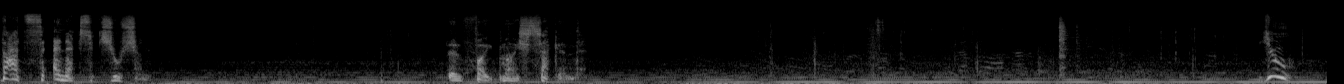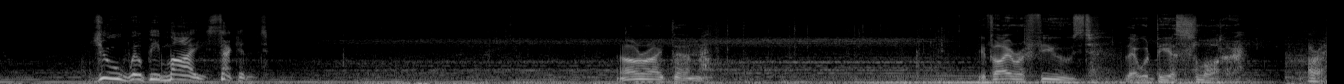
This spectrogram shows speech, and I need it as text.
That's an execution. Then fight my second. You! You will be my second. All right then. If I refused, there would be a slaughter. Alright.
